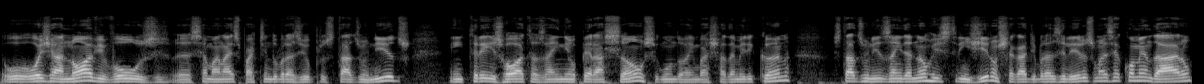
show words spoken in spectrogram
Hoje há nove voos eh, semanais partindo do Brasil para os Estados Unidos, em três rotas ainda em operação, segundo a Embaixada Americana. Os Estados Unidos ainda não restringiram a chegada de brasileiros, mas recomendaram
